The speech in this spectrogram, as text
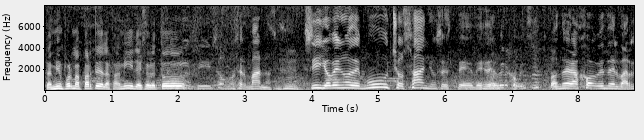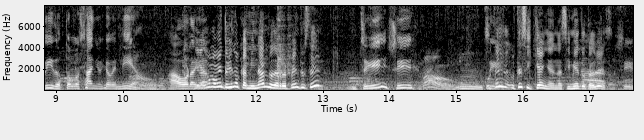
también forma parte de la familia y sobre todo... Sí, somos hermanas. Sí, yo vengo de muchos años, este, desde Cuando el- era jovencita. cuando era joven del barrido, todos los años yo venía. Ahora ¿En ya. algún momento vino caminando de repente usted? Sí, sí. Wow. Mm, sí. Usted, usted es iqueña en nacimiento tal vez. Claro, Sí,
